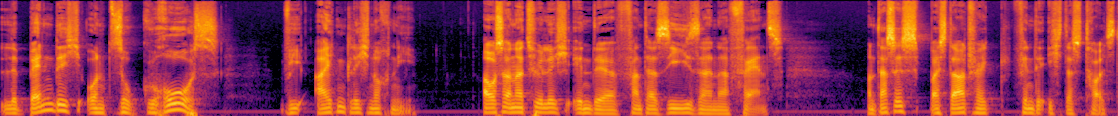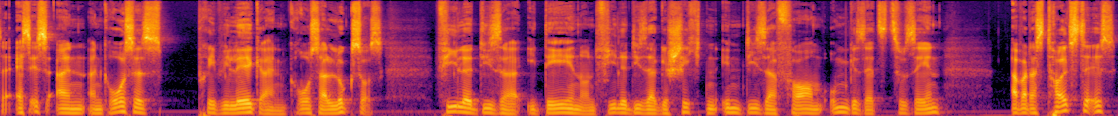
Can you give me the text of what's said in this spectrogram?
lebendig und so groß wie eigentlich noch nie. Außer natürlich in der Fantasie seiner Fans. Und das ist bei Star Trek, finde ich, das Tollste. Es ist ein, ein großes Privileg, ein großer Luxus, viele dieser Ideen und viele dieser Geschichten in dieser Form umgesetzt zu sehen. Aber das Tollste ist,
